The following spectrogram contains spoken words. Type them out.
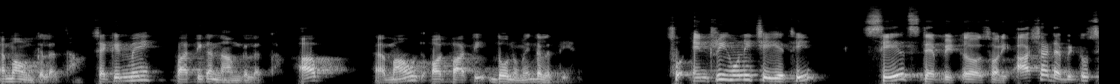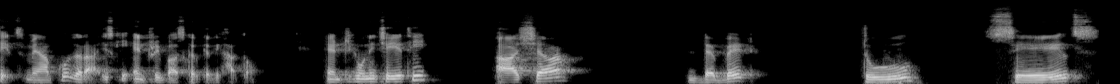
अमाउंट गलत था। सेकंड में पार्टी का नाम गलत था। अब अमाउंट और पार्टी दोनों में गलती है। सो so, एंट्री होनी चाहिए थी sales debit sorry Asha debit to sales मैं आपको जरा इसकी एंट्री पास करके दिखाता हूँ। एंट्री होनी चाहिए थी Asha debit to sales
